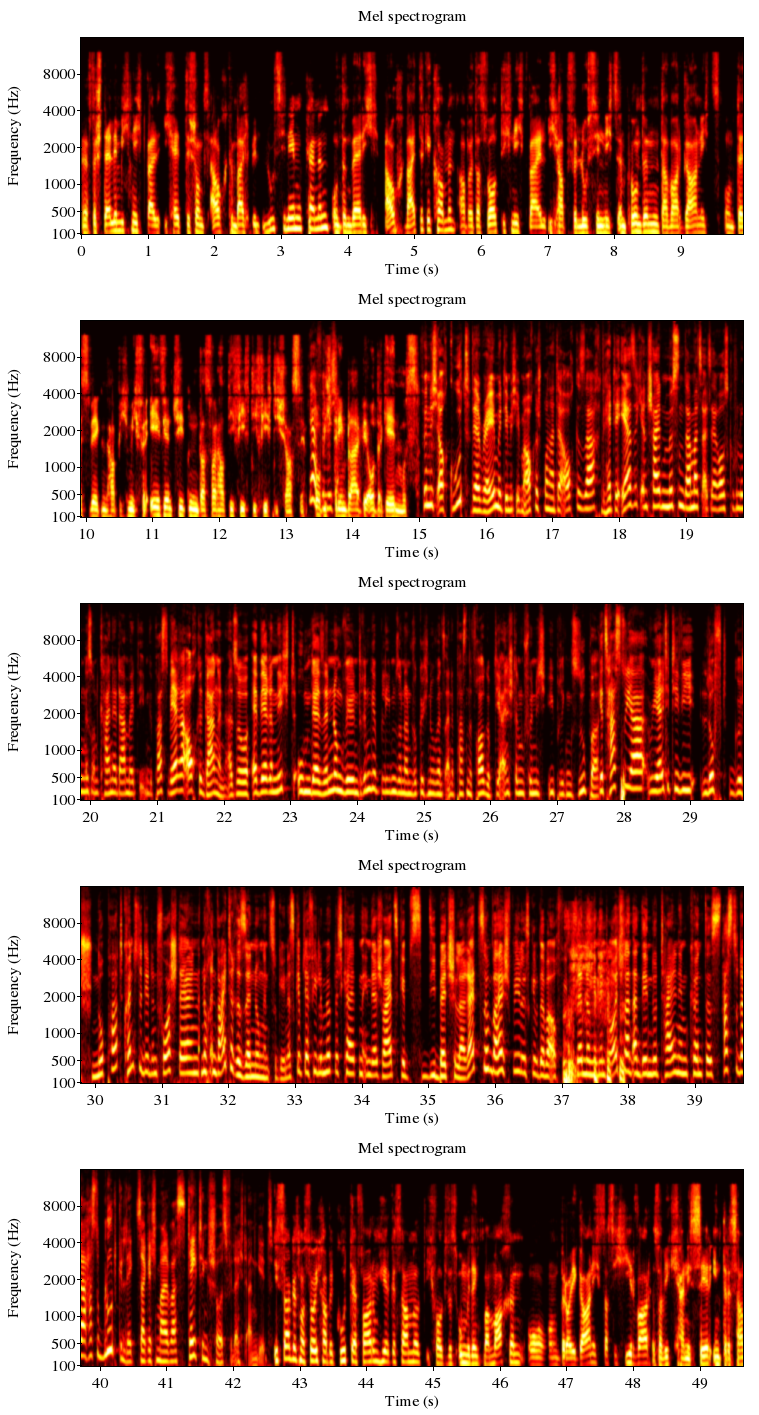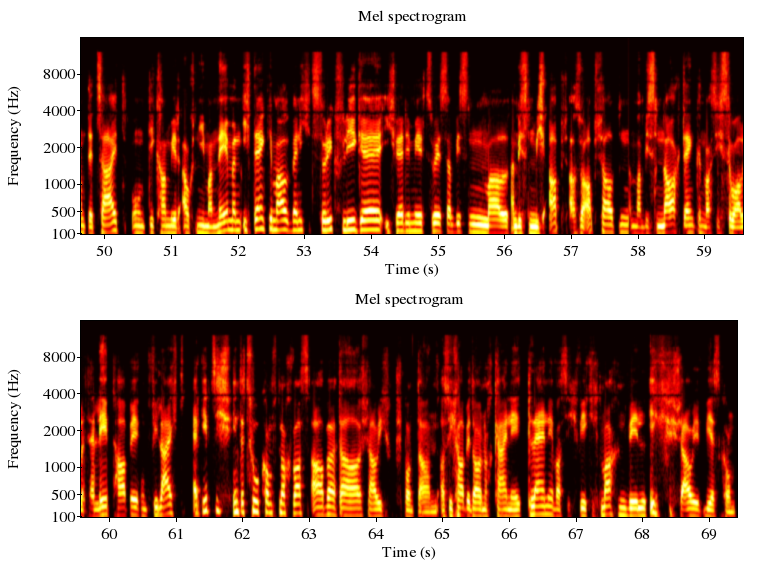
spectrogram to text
äh, verstelle mich nicht, weil ich hätte schon auch zum Beispiel Lucy nehmen können und dann wäre ich auch weitergekommen, aber das wollte ich nicht, weil ich habe für Lucy nichts empfunden, da war gar nichts und deswegen habe ich mich für Evi entschieden. Das war halt die 50-50 Chance, ja, ob ich, ich drin bleibe oder gehen muss. Finde ich auch gut. Der Ray, mit dem ich eben auch gesprochen hatte, auch gesagt, hätte er sich entscheiden müssen damals, als er rausgeflogen ist und keine Dame hätte ihm gepasst, wäre er auch gegangen. Also er wäre nicht um der Sendung willen drin geblieben, sondern wirklich nur, wenn es eine passende Frau gibt. Die Einstellung finde ich übrigens super. Jetzt hast du ja Reality TV Luft geschnuppert. Könntest du dir denn vorstellen, noch in weitere Sendungen zu gehen? Es gibt ja viele Möglichkeiten. In der Schweiz gibt es die Bachelorette zum Beispiel. Es gibt aber auch viele Sendungen in Deutschland, an denen du teilnehmen könntest. Hast du da, hast du Blut geleckt, sag ich mal, was Dating-Shows vielleicht angeht? Ich sage es mal so, ich habe gute Erfahrungen hier gesammelt. Ich wollte das unbedingt mal machen und bereue gar nichts, dass ich hier war. Es war wirklich eine sehr interessante Zeit und die kann mir auch niemand nehmen. Ich denke mal, wenn ich jetzt zurückfliege, ich werde mir zuerst ein bisschen mal ein bisschen mich ab, also abschalten, mal ein bisschen nachdenken, was ich so alles erlebt habe und vielleicht ergibt sich in der Zukunft noch was, aber da schaue ich spontan. Also ich habe da noch keine Pläne, was ich wirklich machen will. Ich schaue, wie es kommt.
